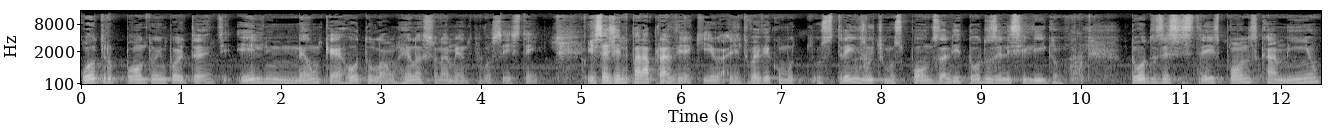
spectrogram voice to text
Outro ponto importante, ele não quer rotular um relacionamento que vocês têm. E se a gente parar para ver aqui, a gente vai ver como os três últimos pontos ali, todos eles se ligam. Todos esses três pontos caminham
